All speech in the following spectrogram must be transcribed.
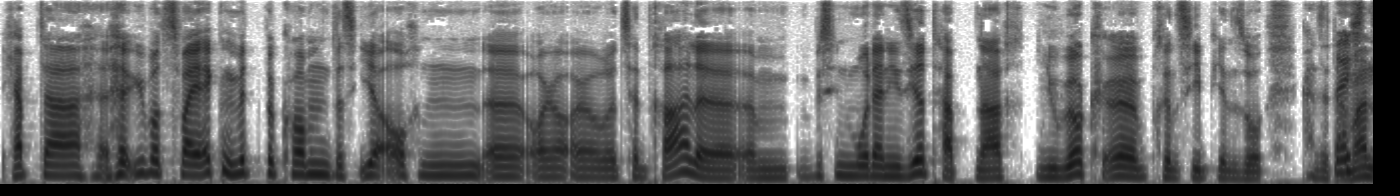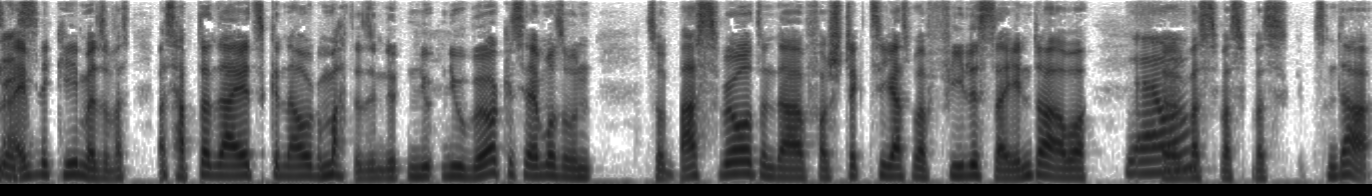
ich habe da über zwei Ecken mitbekommen, dass ihr auch ein, äh, euer, eure Zentrale ähm, ein bisschen modernisiert habt nach New Work-Prinzipien. So, kannst du da Richtig. mal einen Einblick geben? Also was, was habt ihr da jetzt genau gemacht? Also New, New Work ist ja immer so ein, so ein Buzzword und da versteckt sich erstmal vieles dahinter, aber ja. äh, was, was, was gibt's denn da?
